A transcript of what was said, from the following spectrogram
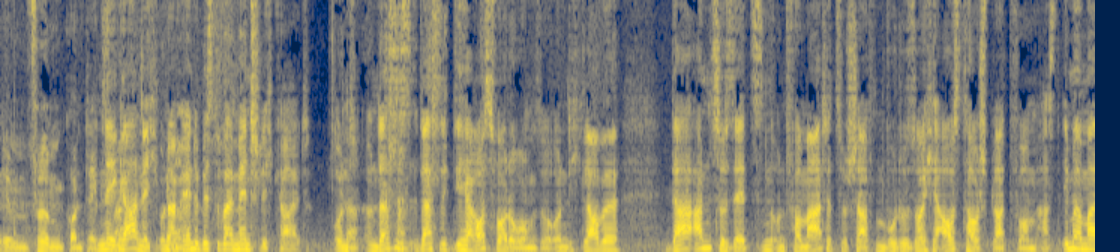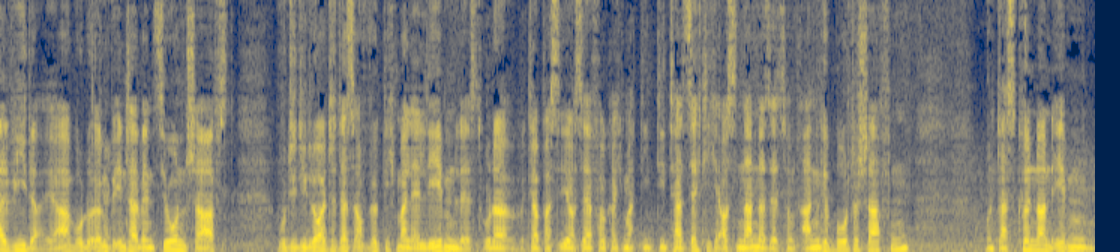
im Firmenkontext. Nee, ne? gar nicht. Und genau. am Ende bist du bei Menschlichkeit. Und, ja, und das ist, das ist die Herausforderung so. Und ich glaube, da anzusetzen und Formate zu schaffen, wo du solche Austauschplattformen hast, immer mal wieder, ja, wo du irgendwie Interventionen schaffst, wo du die Leute das auch wirklich mal erleben lässt. Oder ich glaube, was ihr auch sehr erfolgreich macht, die, die tatsächlich Auseinandersetzung, Angebote schaffen, und das können dann eben,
